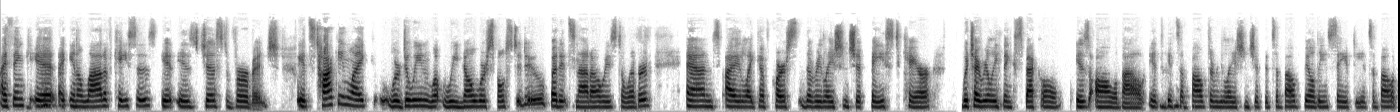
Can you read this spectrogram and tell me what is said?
I think mm-hmm. it in a lot of cases it is just verbiage. It's talking like we're doing what we know we're supposed to do, but it's not always delivered. And I like, of course, the relationship based care which I really think SPECAL is all about. It, mm-hmm. It's about the relationship, it's about building safety, it's about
